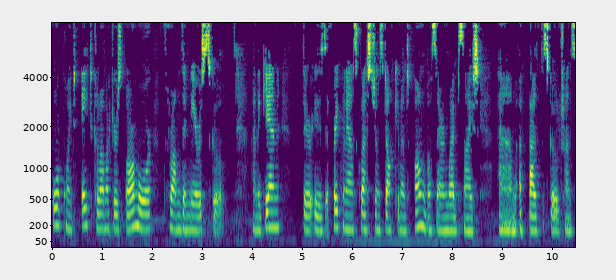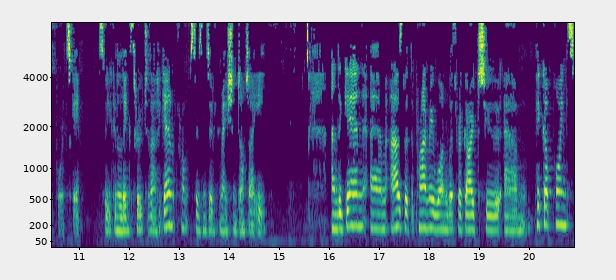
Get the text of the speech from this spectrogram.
4.8 kilometres or more from the nearest school. And again, there is a frequently asked questions document on Bus Éireann website um, about the school transport scheme. So you can link through to that again from citizensinformation.ie. And again, um, as with the primary one, with regard to um, pickup points,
